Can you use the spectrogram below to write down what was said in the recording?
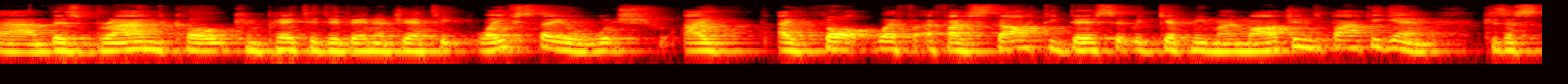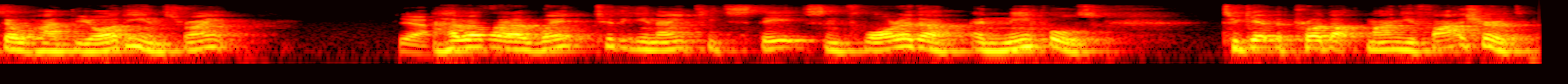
um, this brand called Competitive Energetic Lifestyle, which I, I thought if, if I started this, it would give me my margins back again because I still had the audience, right? Yeah. However, I went to the United States in Florida, in Naples, to get the product manufactured.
